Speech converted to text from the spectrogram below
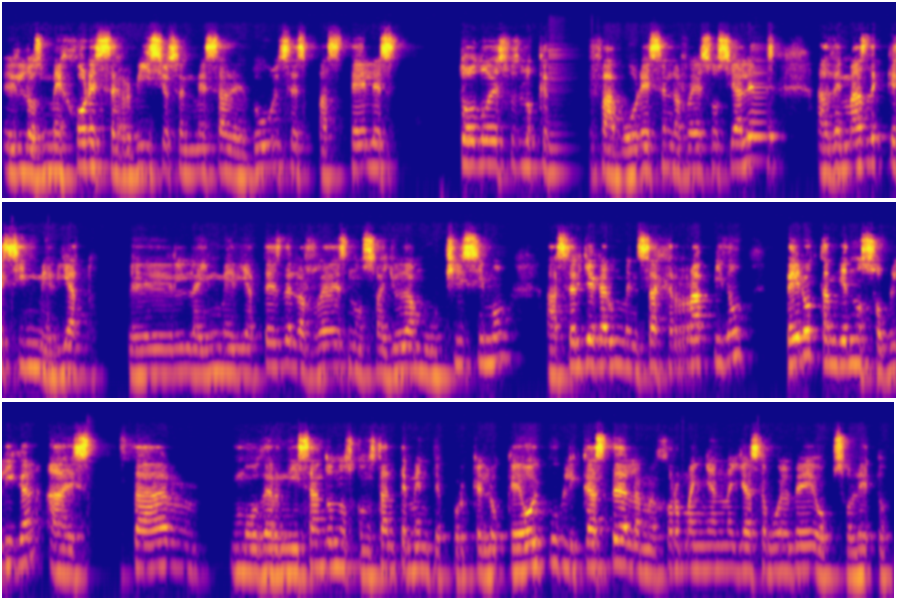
eh, los mejores servicios en mesa de dulces, pasteles, todo eso es lo que favorece en las redes sociales, además de que es inmediato. Eh, la inmediatez de las redes nos ayuda muchísimo a hacer llegar un mensaje rápido, pero también nos obliga a estar modernizándonos constantemente, porque lo que hoy publicaste a lo mejor mañana ya se vuelve obsoleto.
